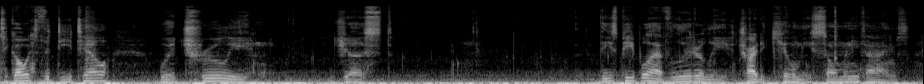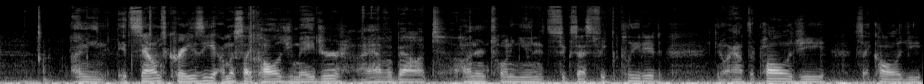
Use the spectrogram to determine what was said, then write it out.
to go into the detail would truly just these people have literally tried to kill me so many times I mean, it sounds crazy. I'm a psychology major. I have about 120 units successfully completed you know, anthropology, psychology.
